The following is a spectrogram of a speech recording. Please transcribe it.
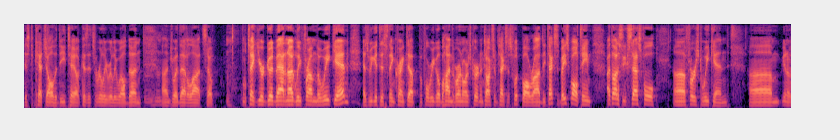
just to catch all the detail because it's really, really well done. Mm-hmm. I enjoyed that a lot. So we'll take your good, bad, and ugly from the weekend as we get this thing cranked up before we go behind the burn orange curtain and talk some Texas football, Rod. The Texas baseball team, I thought a successful uh, first weekend. Um, you know,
